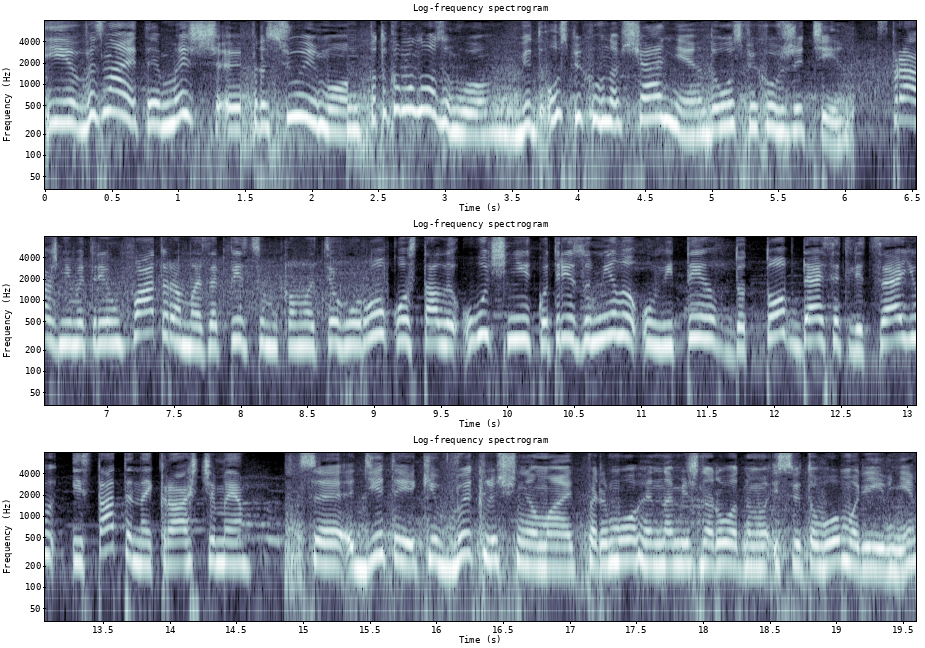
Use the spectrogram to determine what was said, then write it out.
І ви знаєте, ми ж е, працюємо по такому лозунгу від успіху в навчанні до успіху в житті. Справжніми тріумфаторами за підсумками цього року стали учні, котрі зуміли увійти до топ-10 ліцею і стати найкращими. Це діти, які виключно мають перемоги на міжнародному і світовому рівні.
